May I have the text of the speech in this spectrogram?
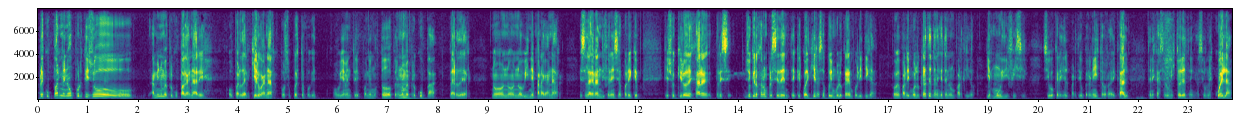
preocuparme no, porque yo... A mí no me preocupa ganar, ¿eh? O perder. Quiero ganar, por supuesto, porque obviamente ponemos todo, pero no me preocupa perder. No, no, no vine para ganar. Esa es la gran diferencia por ahí que, yo quiero dejar yo quiero dejar un precedente, que cualquiera se puede involucrar en política, porque para involucrarte tenés que tener un partido. Y es muy difícil. Si vos querés el partido peronista o radical, tenés que hacer una historia, tenés que hacer una escuela,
